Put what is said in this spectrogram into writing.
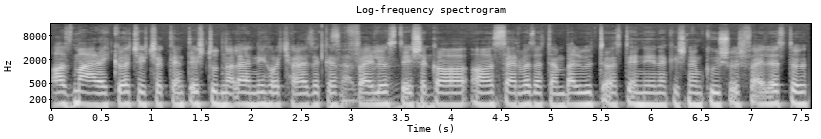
az már egy költségcsökkentés tudna lenni, hogyha ezek a fejlesztések uh-huh. a, a szervezeten belül történnének, és nem külsős fejlesztő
